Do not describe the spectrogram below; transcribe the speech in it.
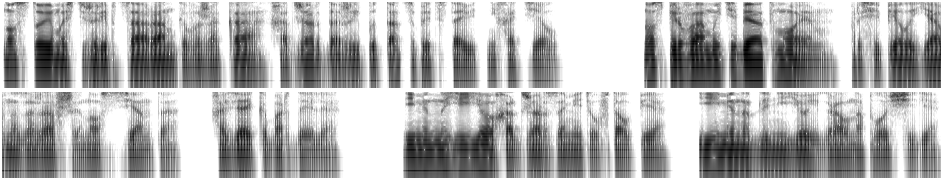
Но стоимость жеребца ранга вожака Хаджар даже и пытаться представить не хотел. «Но сперва мы тебя отмоем», — просипела явно зажавшая нос Сента, хозяйка борделя. Именно ее Хаджар заметил в толпе, и именно для нее играл на площади.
